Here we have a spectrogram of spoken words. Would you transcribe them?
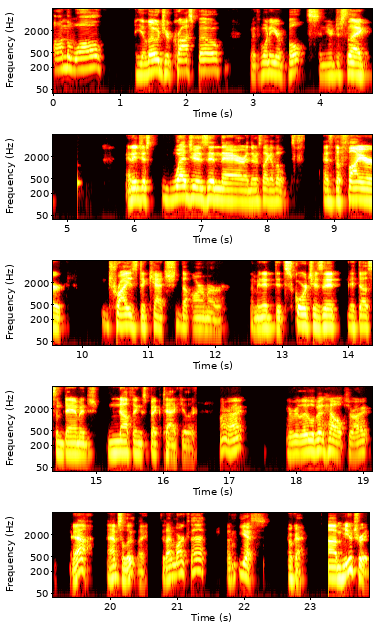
on the wall. You load your crossbow with one of your bolts, and you're just like, and it just wedges in there, and there's like a little as the fire tries to catch the armor. I mean, it, it scorches it. It does some damage. Nothing spectacular. All right. Every little bit helps, right? Yeah, absolutely. Did I mark that? Uh, yes. Okay. Uh, Mutrid,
